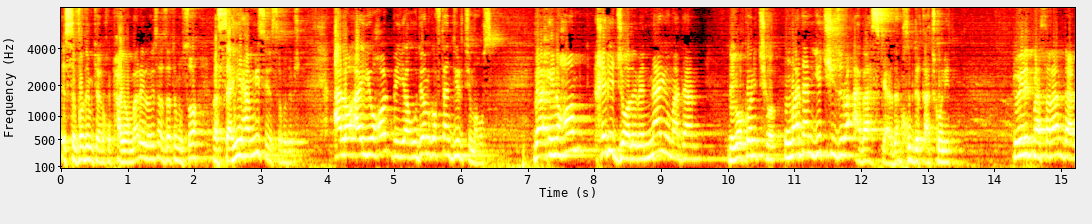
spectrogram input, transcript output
استفاده می‌کردن خب پیامبر الهی حضرت موسی و صحیح هم نیست استفاده بشه. الا ای حال به یهودی‌ها می‌گفتن دیرتی ماوس؟ و اینها خیلی جالبه نیومدن. نگاه کنید چیکار اومدن یه چیزی رو عوض کردن. خوب دقت کنید. ببینید مثلا در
